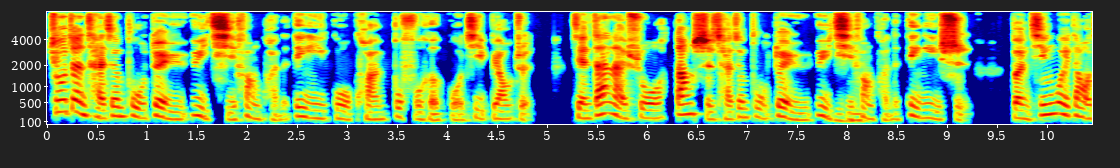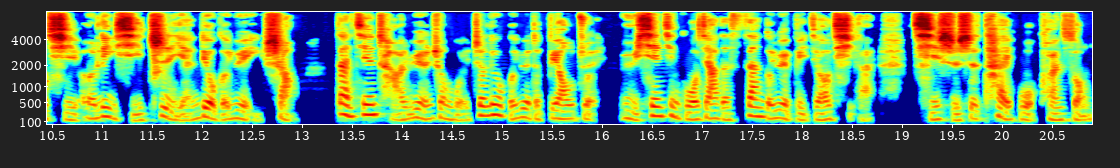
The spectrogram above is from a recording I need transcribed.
纠正财政部对于逾期放款的定义过宽，不符合国际标准。简单来说，当时财政部对于逾期放款的定义是本金未到期而利息滞延六个月以上，但监察院认为这六个月的标准与先进国家的三个月比较起来，其实是太过宽松。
